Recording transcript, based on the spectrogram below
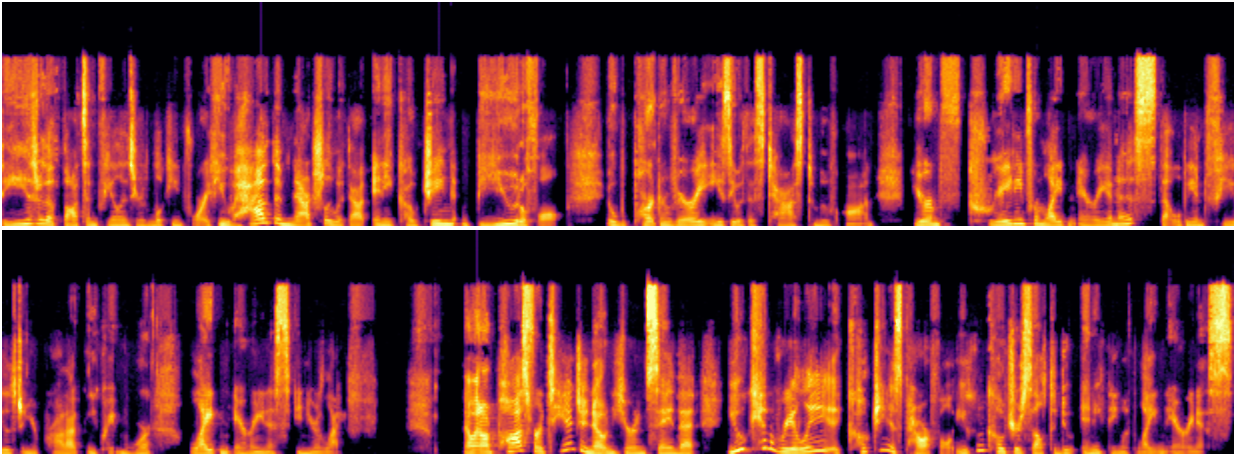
These are the thoughts and feelings you're looking for. If you have them naturally without any coaching, beautiful. It will partner very easy with this task to move on. You're creating from light and airiness that will be infused in your product. You create more light and airiness in your life. Now, and I'll pause for a tangent note in here and say that you can really, coaching is powerful. You can coach yourself to do anything with light and airiness.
